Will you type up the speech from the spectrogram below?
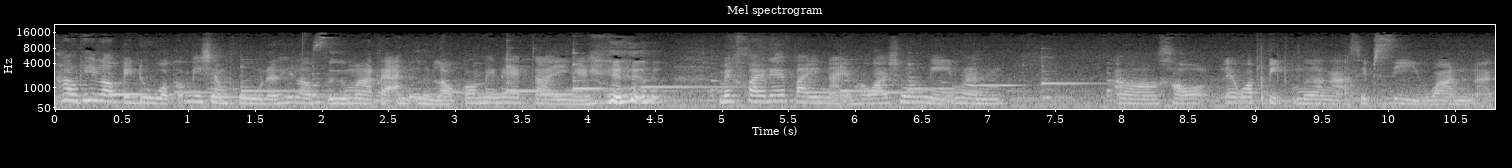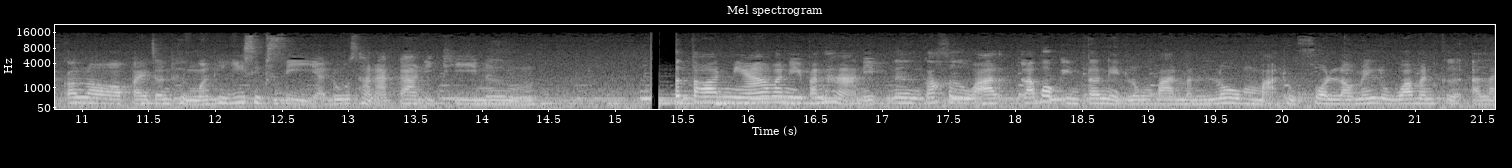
เท่าที่เราไปดูก็มีแชมพูนะที่เราซื้อมาแต่อันอื่นเราก็ไม่แน่ใจไง ไม่ค่อยได้ไปไหน เพราะว่าช่วงนี้มันเขาเรียกว่าปิดเมืองอะ14 วันอะก็รอไปจนถึงวันที่ 24อะดูสถานการณ์อีกทีหนึ่งตอนนี้มันมีปัญหานิดนึงก็คือว่าระบบอินเทอร์เน็ตโรงพยาบาลมันล่มอะทุกคนเราไม่รู้ว่ามันเกิดอะไร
